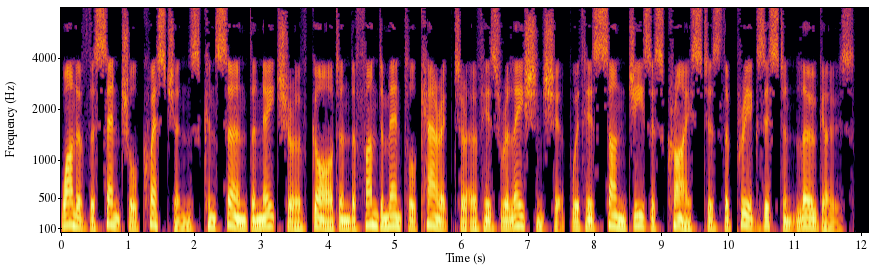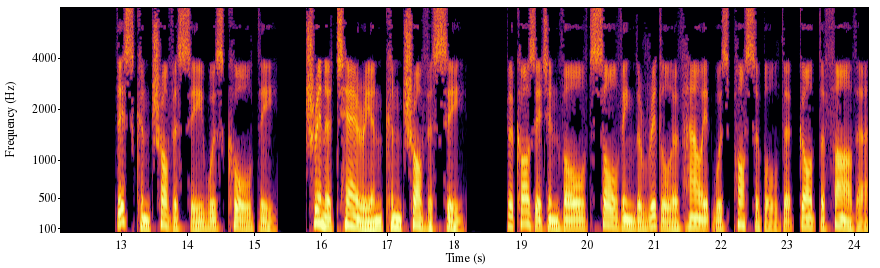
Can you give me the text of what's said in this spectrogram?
One of the central questions concerned the nature of God and the fundamental character of his relationship with his Son Jesus Christ as the pre-existent Logos. This controversy was called the Trinitarian controversy because it involved solving the riddle of how it was possible that God the Father,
